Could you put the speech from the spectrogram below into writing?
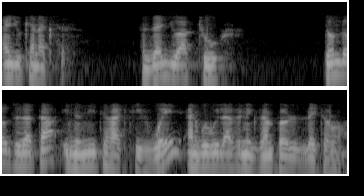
and you can access. And then you have to download the data in an interactive way, and we will have an example later on.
